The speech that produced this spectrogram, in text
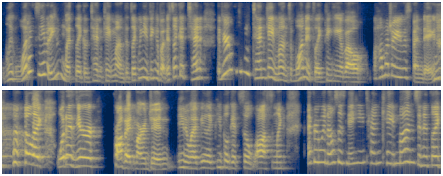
like what is even even with like a 10k month? It's like when you think about it, it's like a 10 if you're making 10k months one it's like thinking about how much are you spending? Like what is your profit margin? You know i feel like people get so lost and like everyone else is making 10k months and it's like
